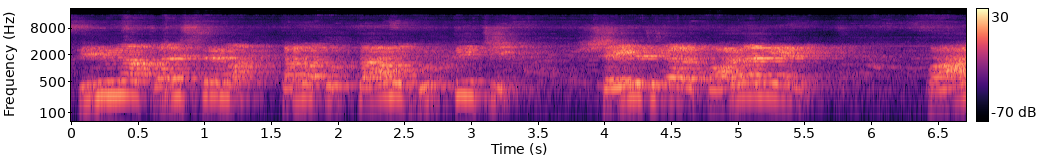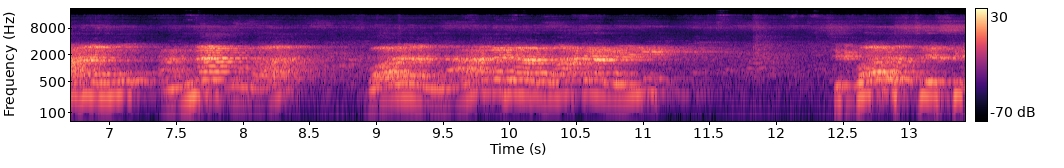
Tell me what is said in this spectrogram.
సినిమా పరిశ్రమ తమకు తాము గుర్తించి శైలజ గారు పాడాలి అని. పాడను అన్నా కూడా వాళ్ళ నాన్నగారు దాకా వెళ్ళి సిఫారసు చేసి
